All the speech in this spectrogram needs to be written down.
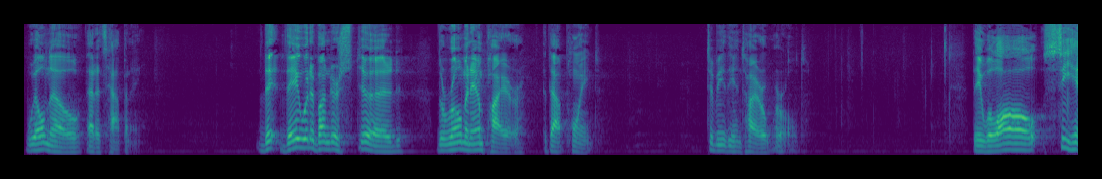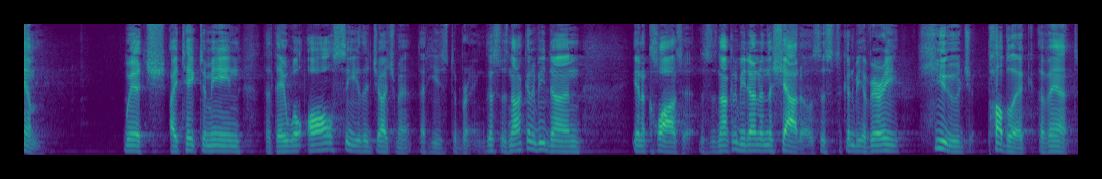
will know that it's happening. They, they would have understood the Roman Empire at that point to be the entire world. They will all see him, which I take to mean that they will all see the judgment that he's to bring. This is not going to be done in a closet. This is not going to be done in the shadows. This is going to be a very huge public event.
